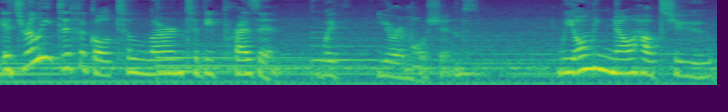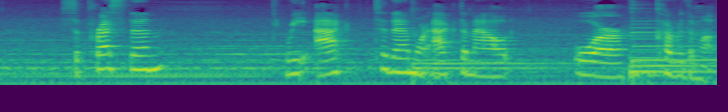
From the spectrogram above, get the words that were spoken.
it's really difficult to learn to be present with your emotions. We only know how to suppress them, react to them, or act them out or cover them up.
